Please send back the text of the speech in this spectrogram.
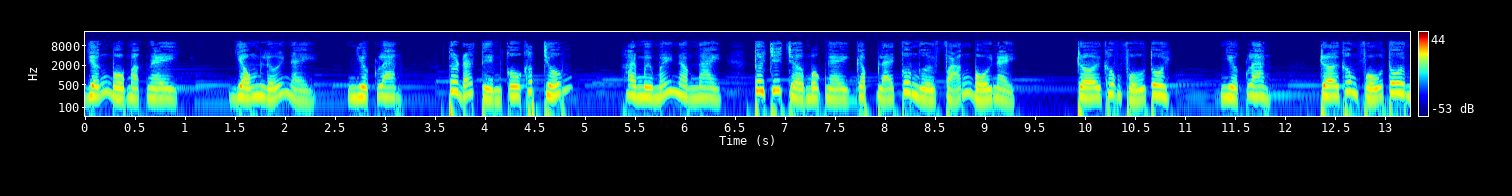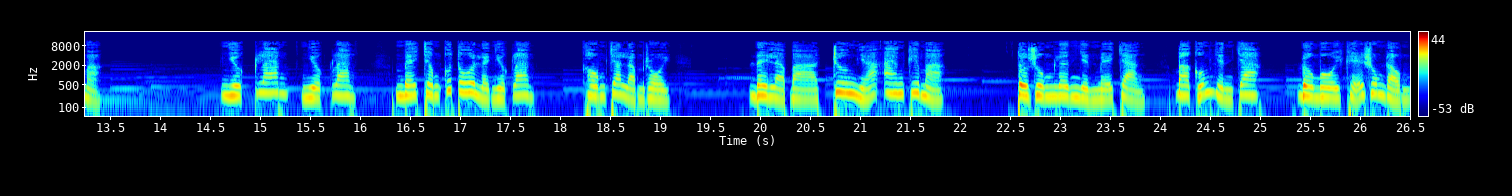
dẫn bộ mặt này, giọng lưỡi này, nhược lan, tôi đã tìm cô khắp chốn. Hai mươi mấy năm nay, tôi chỉ chờ một ngày gặp lại con người phản bội này. Trời không phụ tôi, nhược lan, trời không phụ tôi mà. Nhược lan nhược lan, mẹ chồng của tôi là nhược lan. Không cha lầm rồi, đây là bà trương nhã an kia mà. Tôi rung lên nhìn mẹ chàng, bà cũng nhìn cha đôi môi khẽ rung động.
